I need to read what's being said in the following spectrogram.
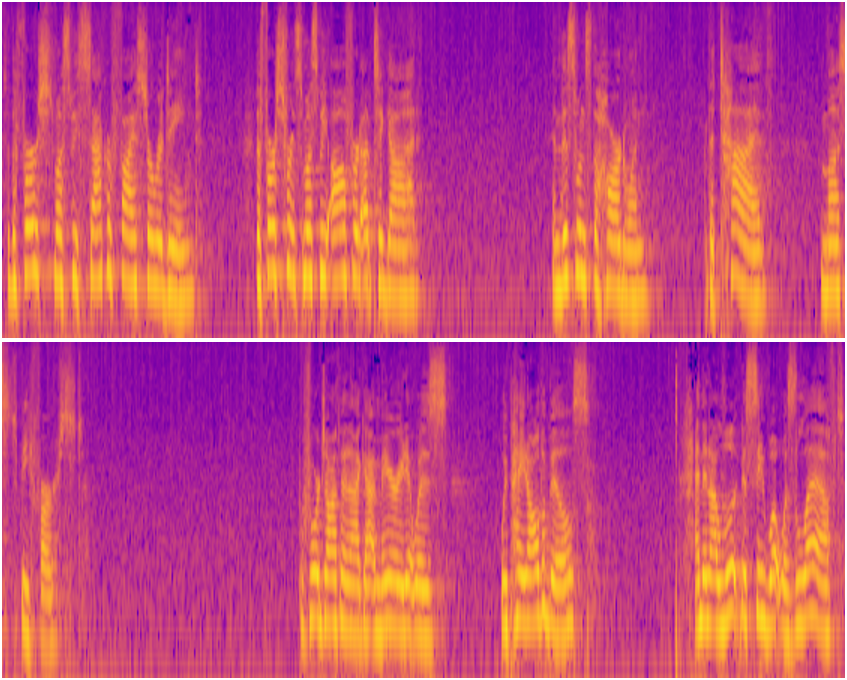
So the first must be sacrificed or redeemed. The first fruits must be offered up to God. And this one's the hard one. The tithe must be first. Before Jonathan and I got married, it was we paid all the bills. And then I looked to see what was left,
